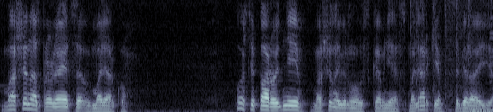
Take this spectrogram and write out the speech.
Машина отправляется в малярку. После пару дней машина вернулась ко мне с малярки, собираю ее.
